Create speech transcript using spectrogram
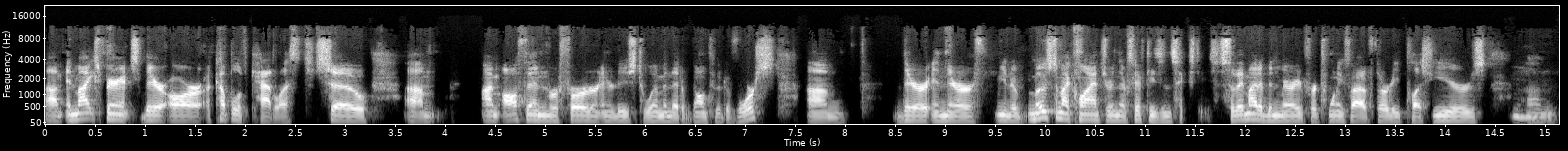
um, in my experience there are a couple of catalysts. So um, i'm often referred or introduced to women that have gone through a divorce. Um, they're in their you know most of my clients are in their 50s and 60s so they might have been married for 25 30 plus years. Mm-hmm. um,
